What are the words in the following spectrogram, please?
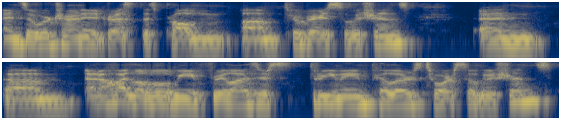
And so we're trying to address this problem um, through various solutions. And at a high level, we've realized there's three main pillars to our solutions.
